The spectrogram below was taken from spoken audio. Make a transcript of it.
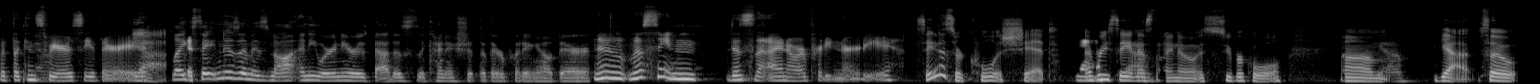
with the conspiracy theory. Yeah. like Satanism is not anywhere near as bad as the kind of shit that they're putting out there. No, most Satanists that I know are pretty nerdy. Satanists are cool as shit. Every Satanist that I know is super cool. Um, yeah. Yeah. So,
